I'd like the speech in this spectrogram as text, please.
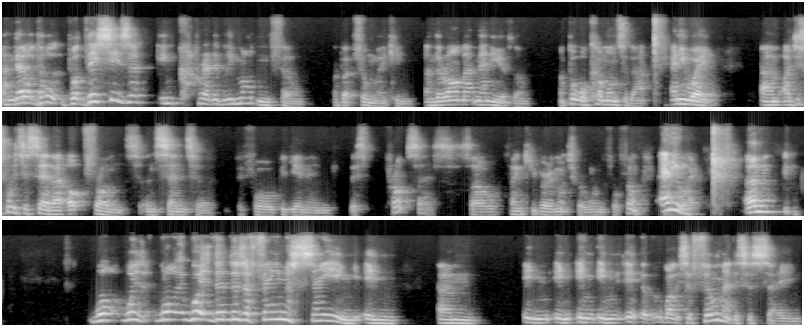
and they'll, they'll, but this is an incredibly modern film about filmmaking, and there aren't that many of them. But we'll come on to that. Anyway, um, I just wanted to say that up front and centre before beginning this process. So thank you very much for a wonderful film. Anyway, um, what was what, what there's a famous saying in um, in, in, in, in it, well, it's a film editor saying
